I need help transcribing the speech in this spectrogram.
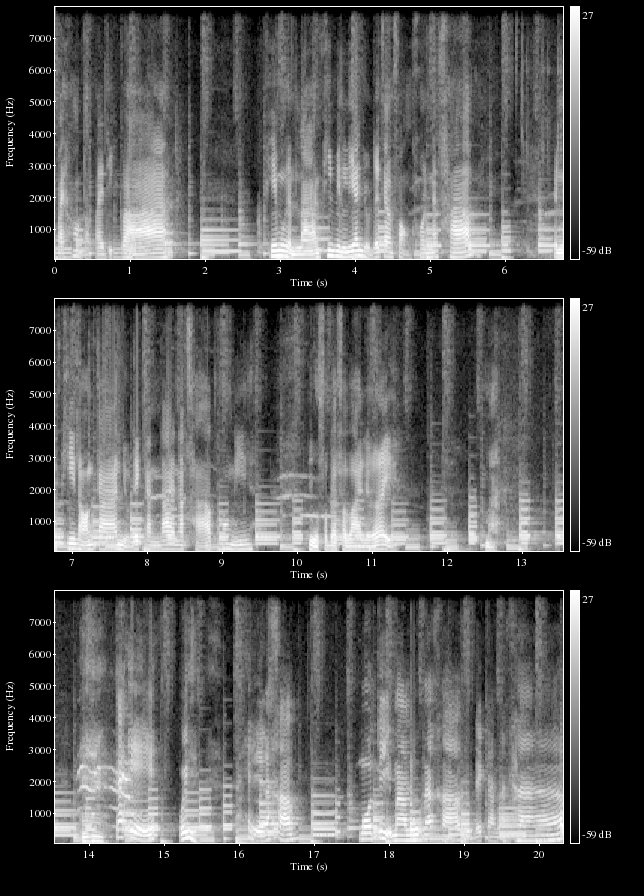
ไปห้องต่อไปดีกว่า พี่หมื่นล้านพี่วิลเลียนอยู่ด้วยกันสองคนนะครับ เป็นพี่น้องกันอยู่ด้วยกันได้นะครับห้องนี้อยู่สบายๆเลย มาจ้าเอ๋อุ้ยจ้าเอ๋นะครับ โมจิมารุนะครับอยู่ด้วยกันนะครับ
